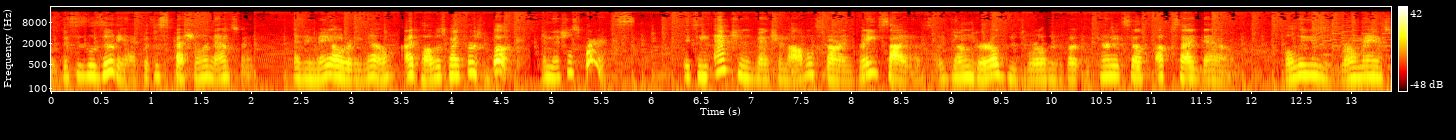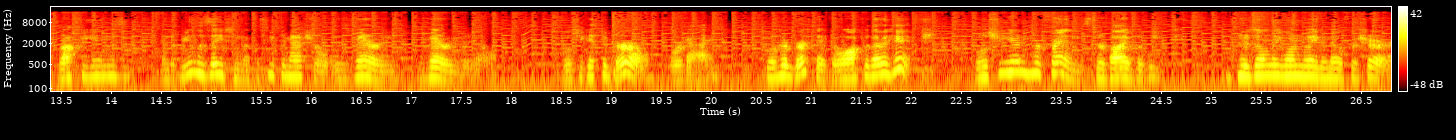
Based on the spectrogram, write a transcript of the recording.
this is Zodiac with a special announcement. As you may already know, I published my first book, Initial Sparks. It's an action-adventure novel starring Ray Sias, a young girl whose world is about to turn itself upside down. Bullies, romance, ruffians, and the realization that the supernatural is very, very real. Will she get the girl, or guy? Will her birthday go off without a hitch? Will she and her friends survive the week? There's only one way to know for sure.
